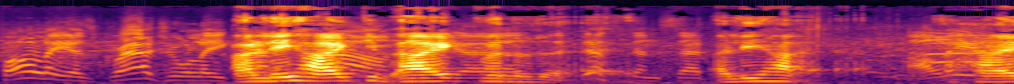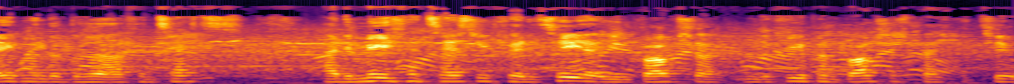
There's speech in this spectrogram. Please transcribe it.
Folley is gradually Ali har ikke, cutting har ikke, hvad uh, det, the distance at Ali har, har ikke, way det hedder, fantastisk, har de mest fantastiske kvaliteter i en bokser, når du kigger på en boksers perspektiv.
